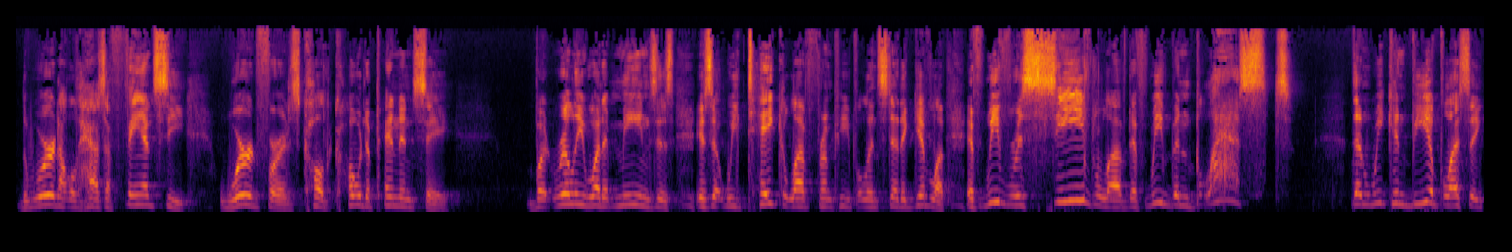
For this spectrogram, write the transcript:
The word has a fancy word for it. It's called codependency. But really, what it means is, is that we take love from people instead of give love. If we've received love, if we've been blessed, then we can be a blessing.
